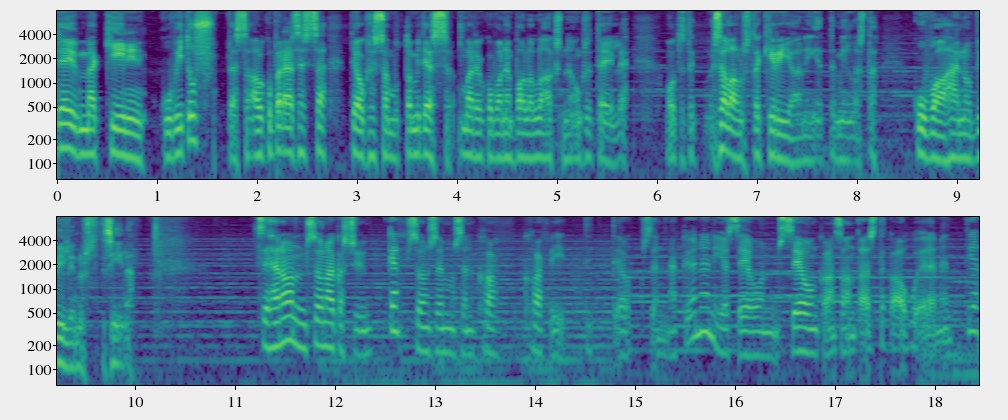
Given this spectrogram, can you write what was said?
Dave McKeanin kuvitus tässä alkuperäisessä teoksessa, mutta miten Marjo Kovanen, Paula Laaksonen, onko se teille? Olette selannut sitä kirjaa niin, että millaista kuvaa hän on viljennyt siinä? Sehän on, se on aika synkkä. Se on semmoisen gra- grafiitti teoksen näköinen ja se on, se on sitä kauhuelementtiä.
